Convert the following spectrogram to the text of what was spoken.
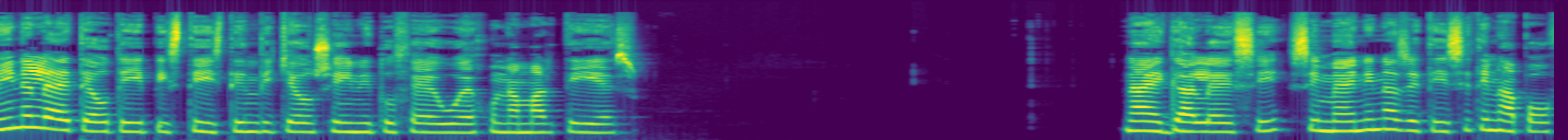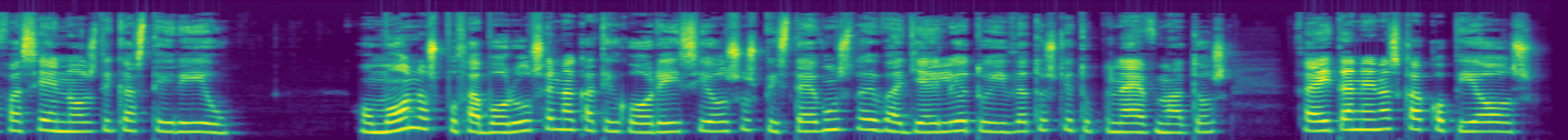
Μην λέτε ότι οι πιστοί στην δικαιοσύνη του Θεού έχουν αμαρτίες. Να εγκαλέσει σημαίνει να ζητήσει την απόφαση ενός δικαστηρίου. Ο μόνος που θα μπορούσε να κατηγορήσει όσους πιστεύουν στο Ευαγγέλιο του Ήδατος και του Πνεύματος θα ήταν ένας κακοποιός.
